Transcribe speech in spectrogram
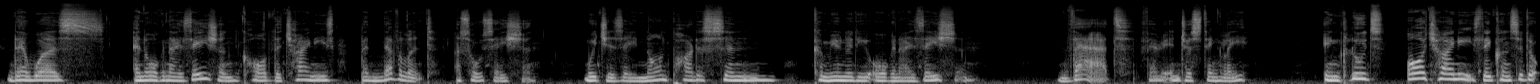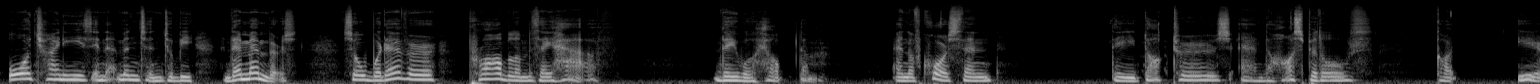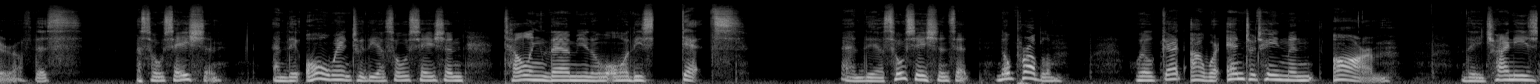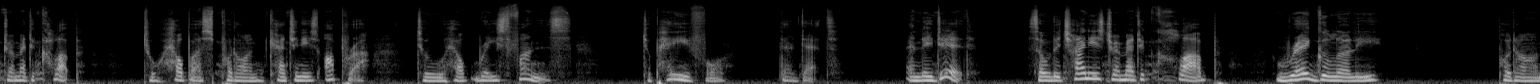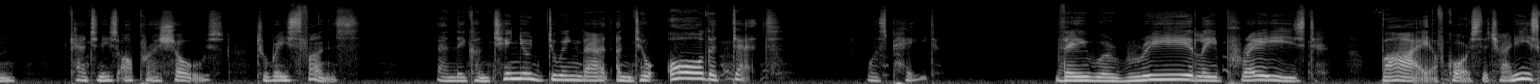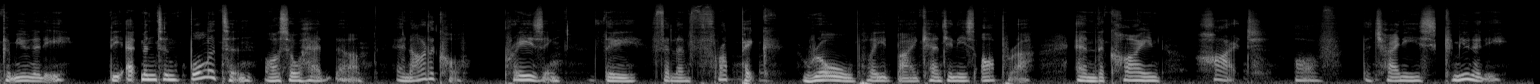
there was an organization called the Chinese Benevolent Association, which is a nonpartisan community organization. That, very interestingly, includes all Chinese. They consider all Chinese in Edmonton to be their members. So, whatever problems they have, they will help them. And of course, then the doctors and the hospitals got ear of this association and they all went to the association telling them, you know, all these debts. And the association said, no problem. We'll get our entertainment arm, the Chinese Dramatic Club, to help us put on Cantonese opera to help raise funds to pay for their debt. And they did. So the Chinese Dramatic Club regularly put on Cantonese opera shows to raise funds. And they continued doing that until all the debt was paid. They were really praised by, of course, the Chinese community. The Edmonton Bulletin also had uh, an article praising the philanthropic role played by Cantonese opera and the kind heart of the Chinese community.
